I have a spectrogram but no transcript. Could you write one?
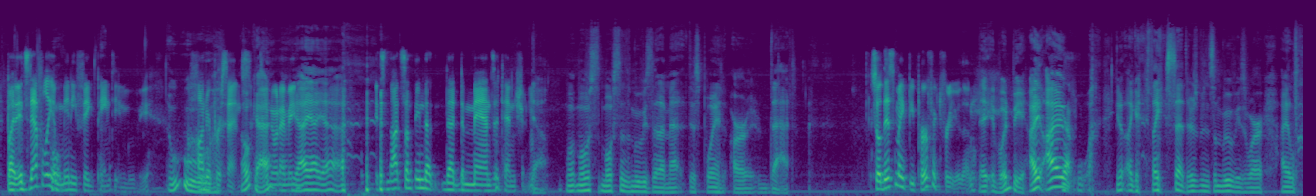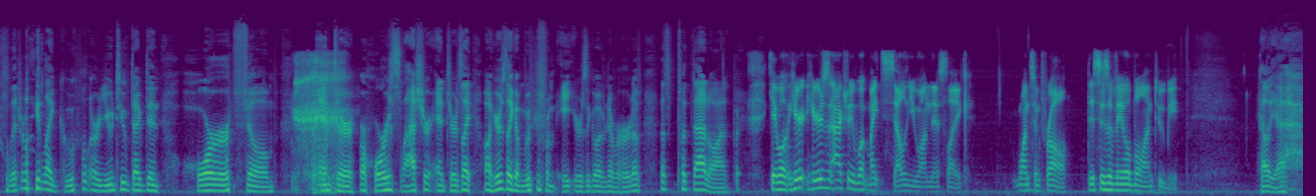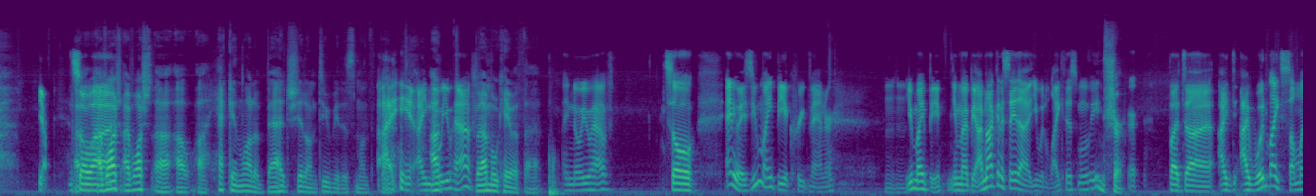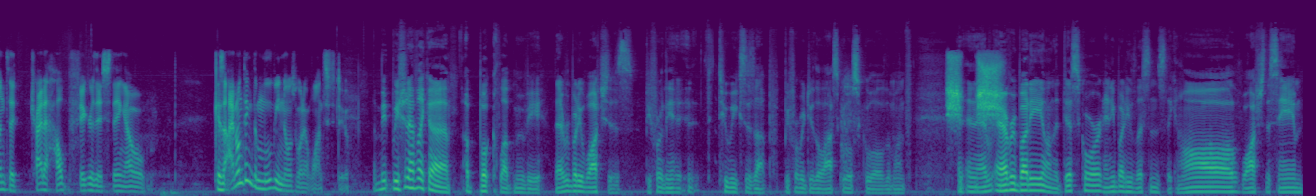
But it's definitely Oh. a minifig painting movie, Ooh. hundred percent. Okay. you know what I mean? Yeah, yeah, yeah. It's not something that that demands attention. yeah. Most most of the movies that I'm at at this point are that. So this might be perfect for you then. It, it would be. I, I, Yeah. You know, like like I said, there's been some movies where I literally like Google or YouTube typed in horror film, enter or horror slasher, enter. It's like, oh, here's like a movie from eight years ago I've never heard of. Let's put that on. Okay, well here here's actually what might sell you on this like once and for all. This is available on Tubi. Hell yeah. So uh, I've watched I've watched uh, a, a heckin' lot of bad shit on Tubi this month. I I know I'm- you have. but I'm okay with that. I know you have. So, anyways, you might be a creep vanner. Mhm. You might be. You might be. I'm not going to say that you would like this movie, Sure. but uh, I I would like someone to try to help figure this thing out. Because I don't think the movie knows what it wants to do. We should have like a, a book club movie that everybody watches before the two weeks is up, before we do the last school school of the month. Shh, And everybody on the Discord, anybody who listens, they can all watch the same.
